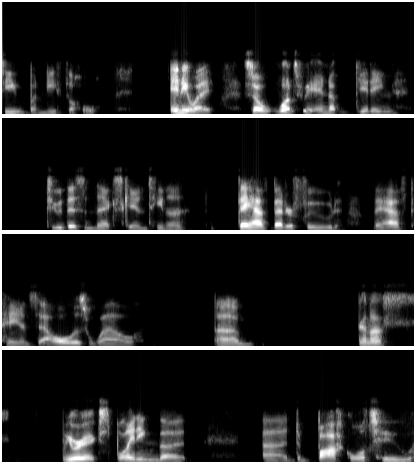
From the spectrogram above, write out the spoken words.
see beneath the hole. Anyway, so once we end up getting to this next cantina, they have better food, they have pants, all is well. Um and uh, we were explaining the uh, debacle to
